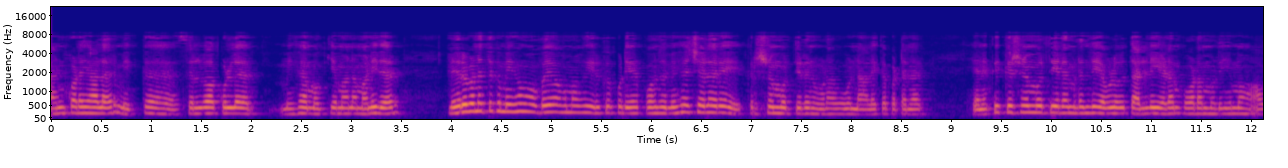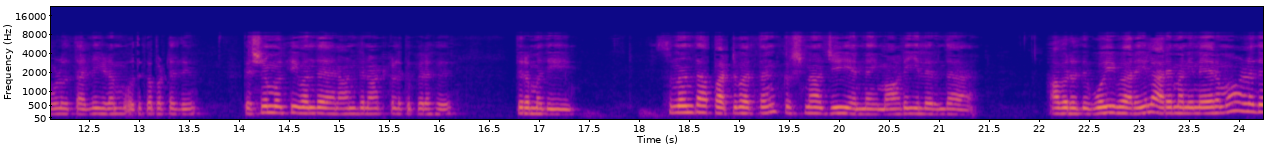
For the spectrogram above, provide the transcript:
நன்கொடையாளர் மிக்க செல்வாக்குள்ள மிக முக்கியமான மனிதர் நிறுவனத்துக்கு மிகவும் உபயோகமாக இருக்கக்கூடிய போன்ற மிகச் சிலரே கிருஷ்ணமூர்த்தியுடன் உணவு உண்ண அழைக்கப்பட்டனர். எனக்கு கிருஷ்ணமூர்த்தியிடமிருந்து எவ்வளவு தள்ளி இடம் போட முடியுமோ அவ்வளவு தள்ளி இடம் ஒதுக்கப்பட்டது. கிருஷ்ணமூர்த்தி வந்த நான்கு நாட்களுக்கு பிறகு திருமதி சுனந்தா பட்டுவர்த்தன் கிருஷ்ணாஜி என்னை மாடியில் இருந்த அவரது ஓய்வு அறையில் அரை மணி நேரமோ அல்லது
